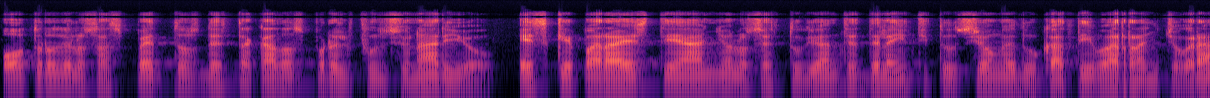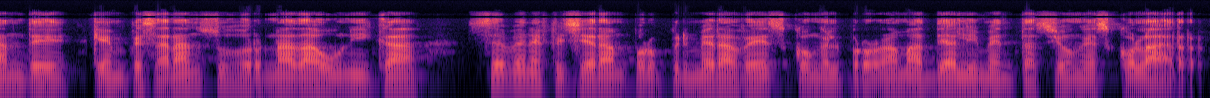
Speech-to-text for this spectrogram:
Otro de los aspectos destacados por el funcionario es que para este año los estudiantes de la institución educativa Rancho Grande, que empezarán su jornada única, se beneficiarán por primera vez con el programa de alimentación escolar.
